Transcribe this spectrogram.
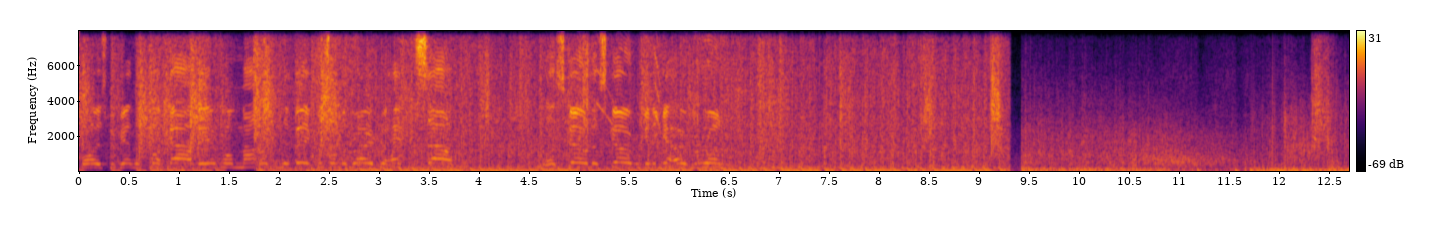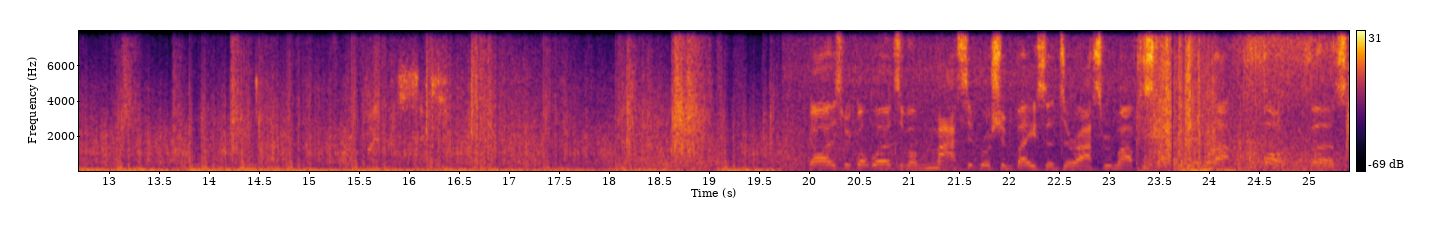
boys, we're getting the fuck out of here. Everyone mount up in the vehicles on the road. We're heading south. Let's go, let's go. We're going to get overrun. Guys, we've got words of a massive Russian base at Durras. We might have to stop and deal with that fuck first.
